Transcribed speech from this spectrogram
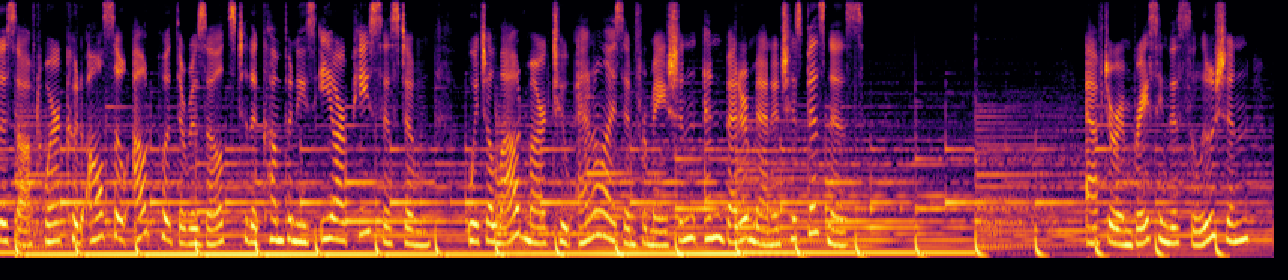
the software could also output the results to the company's ERP system, which allowed Mark to analyze information and better manage his business. After embracing this solution,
